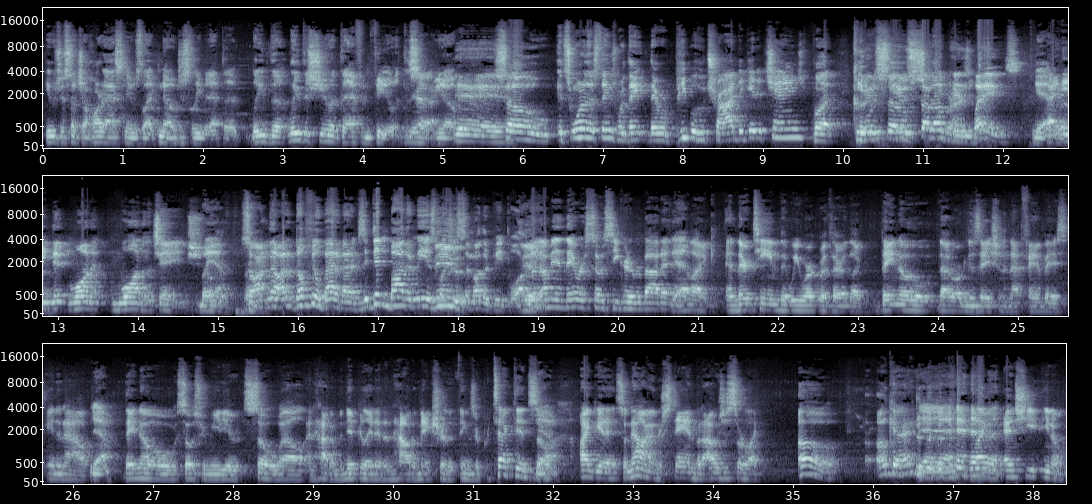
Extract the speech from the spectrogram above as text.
he was just such a hard ass, and he was like, "No, just leave it at the leave the leave the shoe at the effing field at the Yeah. you know." Yeah, yeah, yeah. So it's one of those things where they there were people who tried to get it changed, but he Couldn't- was so he was stuck stubborn. in his ways Yeah. that he didn't want it want to change. But yeah, Okay. so I, no, I don't, don't feel bad about it because it didn't bother me as Me much as some other people. I Yeah. mean, But I mean, they were so secretive about it, Yeah. and like, and their team that we work with, they're like, they know that organization and that fan base in and out. yeah, They know social media so well and how to manipulate it and how to make sure that things are protected. So Yeah. I get it. So now I understand. But I was just sort of like, oh, okay. Yeah, yeah, yeah. like, and she, you know,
